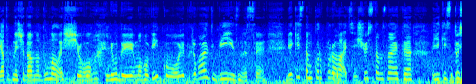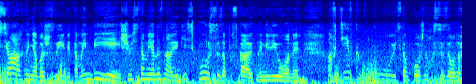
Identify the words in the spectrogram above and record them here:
Я тут нещодавно думала, що люди мого віку відкривають бізнеси, якісь там корпорації, щось там, знаєте, якісь досягнення важливі, там MBA, щось там, я не знаю, якісь курси запускають на мільйони, автівки купують там кожного сезону.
